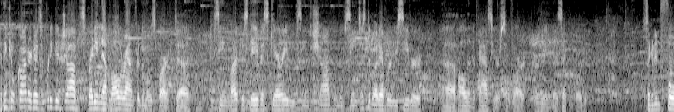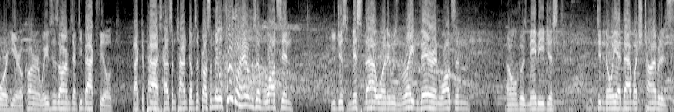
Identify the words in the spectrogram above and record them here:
I think O'Connor does a pretty good job spreading that ball around for the most part. Uh, we've seen Marcus Davis, Gary, we've seen Deschamps, and we've seen just about every receiver uh, haul in the pass here so far early in the second quarter. Second and four here. O'Connor waves his arms, empty backfield. Back to pass, has some time, dumps it across the middle, through the hands of Watson. He just missed that one. It was right there, and Watson, I don't know if it was maybe just didn't know he had that much time, but it's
